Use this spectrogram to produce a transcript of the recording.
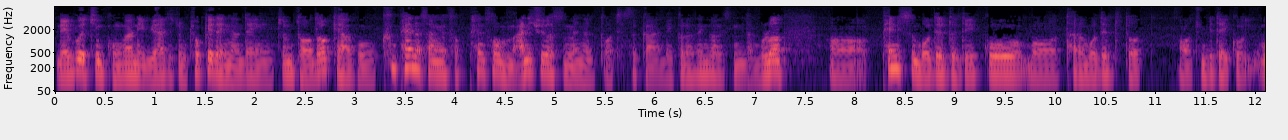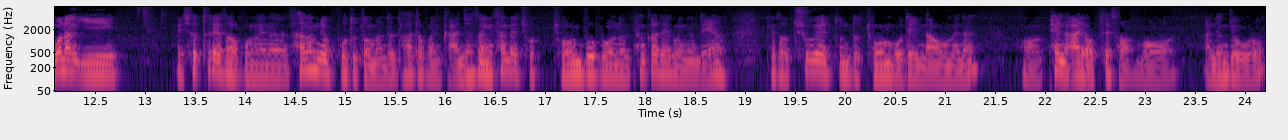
내부에 지금 공간이 위아래 좀 좁게 돼 있는데 좀 더 넓게 하고 큰 펜을 사용해서 펜솜을 많이 줄였으면 또 어땠을까 네, 그런 생각이 있습니다. 물론 어, 페니스 모델들도 있고 뭐 다른 모델들도 어, 준비되어 있고 워낙 이 네, 셔틀에서 보면은 산업용 보드도 만들다 하다 보니까 안정성이 상당히 좋- 좋은 부분은 평가되고 있는데요. 그래서 추후에 좀 더 좋은 모델이 나오면은 어, 펜을 아예 없애서 뭐 안정적으로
